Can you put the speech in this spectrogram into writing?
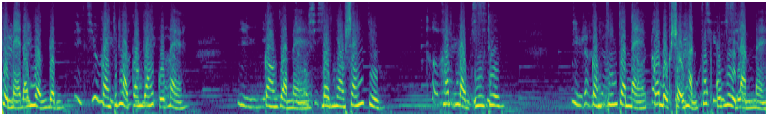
Thì mẹ đã nhận định Con chính là con gái của mẹ. Con và mẹ bên nhau sáng chiều Hết lòng yêu thương. Con khiến cho mẹ có được sự hạnh phúc của người làm mẹ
